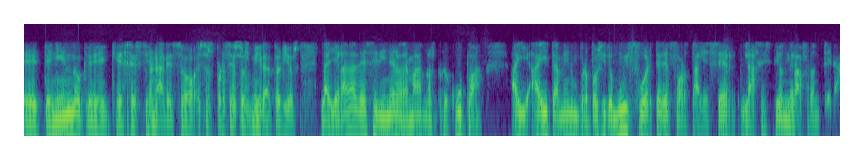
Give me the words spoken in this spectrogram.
eh, teniendo que, gestionar esos procesos migratorios. La llegada de ese dinero, además, nos preocupa. Hay, hay también un propósito muy fuerte de fortalecer la gestión de la frontera,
